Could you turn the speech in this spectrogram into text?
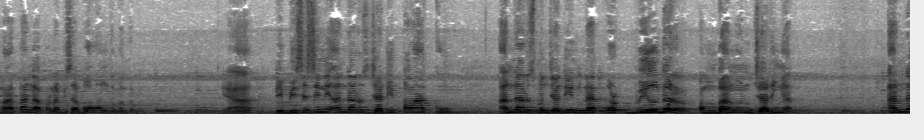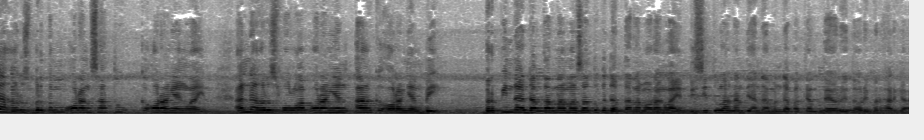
mata nggak pernah bisa bohong teman-teman. Ya, di bisnis ini Anda harus jadi pelaku. Anda harus menjadi network builder, pembangun jaringan. Anda harus bertemu orang satu ke orang yang lain. Anda harus follow up orang yang A ke orang yang B. Berpindah daftar nama satu ke daftar nama orang lain. Di situlah nanti Anda mendapatkan teori-teori berharga.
